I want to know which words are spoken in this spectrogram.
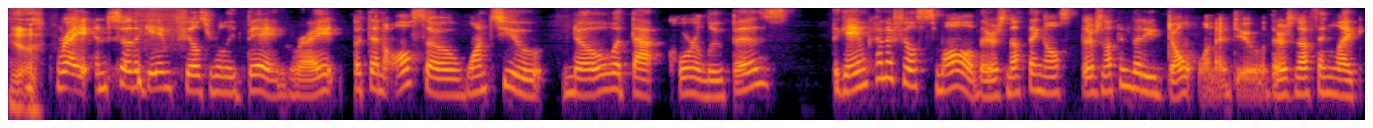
Yeah. Right. And so the game feels really big, right? But then also, once you know what that core loop is, the game kind of feels small. There's nothing else, there's nothing that you don't want to do. There's nothing like,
